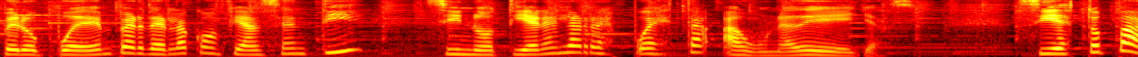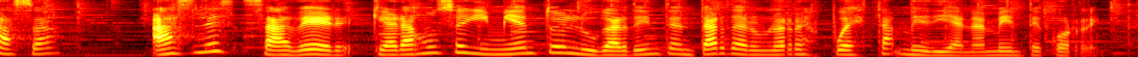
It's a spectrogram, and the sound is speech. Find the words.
pero pueden perder la confianza en ti si no tienes la respuesta a una de ellas. Si esto pasa, hazles saber que harás un seguimiento en lugar de intentar dar una respuesta medianamente correcta.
